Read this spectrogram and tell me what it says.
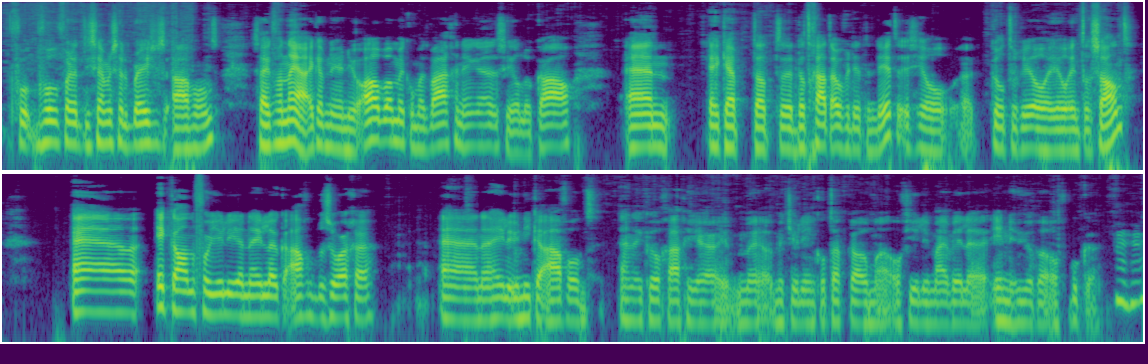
voor, bijvoorbeeld voor de December Celebrations avond, zei ik van, nou ja, ik heb nu een nieuw album, ik kom uit Wageningen, dat is heel lokaal. En ik heb dat, eh, dat gaat over dit en dit, is heel eh, cultureel, heel interessant. Eh, ik kan voor jullie een hele leuke avond bezorgen. En een hele unieke avond. En ik wil graag hier me- met jullie in contact komen of jullie mij willen inhuren of boeken. Mhm.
